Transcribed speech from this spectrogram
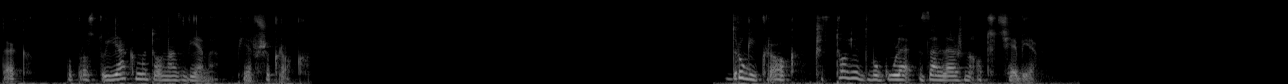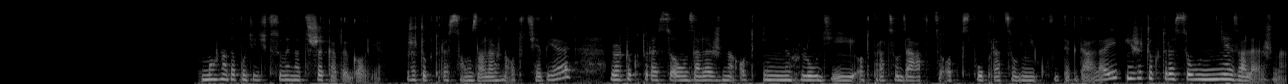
Tak? Po prostu jak my to nazwiemy? Pierwszy krok. Drugi krok, czy to jest w ogóle zależne od Ciebie? Można to podzielić w sumie na trzy kategorie. Rzeczy, które są zależne od Ciebie, rzeczy, które są zależne od innych ludzi, od pracodawcy, od współpracowników itd. Tak i rzeczy, które są niezależne.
